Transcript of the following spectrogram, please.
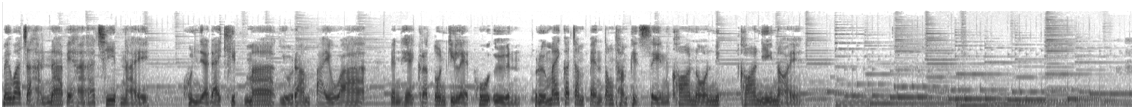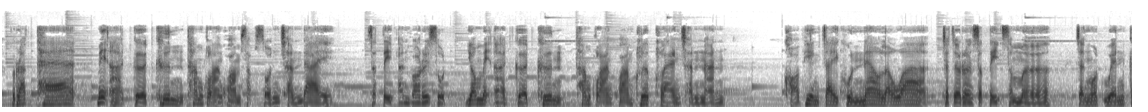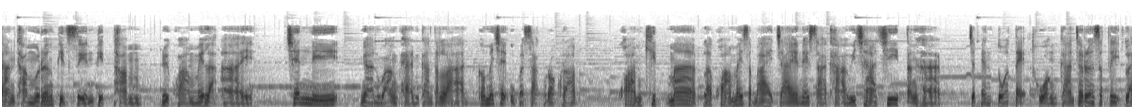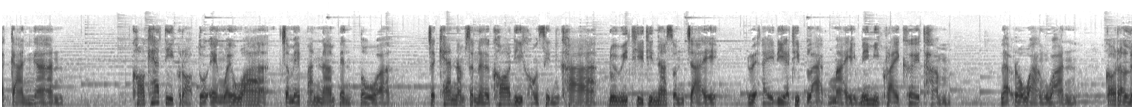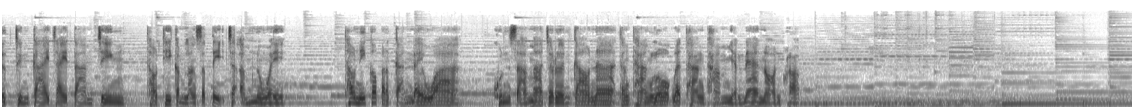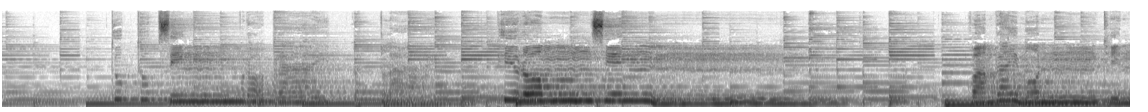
ไม่ว่าจะหันหน้าไปหาอาชีพไหน คุณอย่าได้คิดมากอยู่ร่ำไปว่า เป็นเหตุกระตุ้นกิเลสผู้อื่น หรือไม่ก็จำเป็นต้องทำผิดศีลข้อโน้นนิดข้อนี้หน่อย รักแท้ไม่อาจเกิดขึ้นท่ามกลางความสับสนฉันใด สติอันบริสุทธิ์ย่อมไม่อาจเกิดขึ้นท่ามกลางความเคลือบแคลงฉันนั้น ขอเพียงใจคุณแน่วแล้วว่าจะเจริญสติเสมอ จะงดเว้นการทำเรื่องผิดศีลผิดธรรม ด้วยความไม่ละอาย เช่นนี้ งานวางแผนการตลาดก็ไม่ใช่อุปสรรคหรอกครับ ความคิดมากและความไม่สบายใจในสาขาวิชาชีพต่างหาก จะเป็นตัวเตะถ่วงการเจริญสติและการงาน ขอแค่ตีกรอบตัวเองไว้ว่าจะไม่ปั้นน้ำเป็นตัว จะแค่นำเสนอข้อดีของสินค้าด้วยวิธีที่น่าสนใจ ด้วยไอเดียที่แปลกใหม่ไม่มีใครเคยทำและระหว่างวันก็ระลึกถึงกายใจตามจริง เท่าที่กำลังสติจะอำนวย เท่านี้ก็ประกันได้ว่า คุณสามารถเจริญก้าวหน้าทั้งทางโลกและทางธรรมอย่างแน่นอนครับทุกทุกๆสิ่งรอบกายกลับกลายพิรมสิ้น ความไร้มนทิน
